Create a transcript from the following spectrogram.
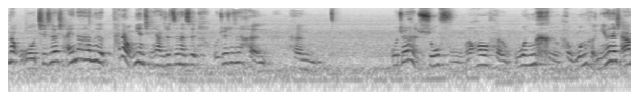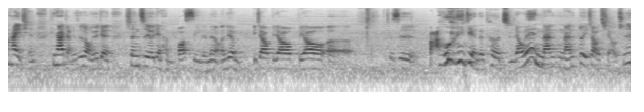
那我其实想，哎，那他那个他在我面前样，就真的是，我觉得就是很很，我觉得很舒服，然后很温和，很温和。你会想象他以前听他讲，就是那种有点，甚至有点很 bossy 的那种，而且比较比较比较呃，就是跋扈一点的特质。这样我有点难难对照起来，我其实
